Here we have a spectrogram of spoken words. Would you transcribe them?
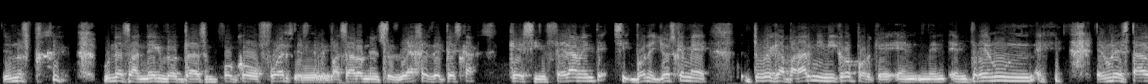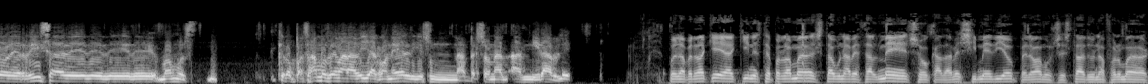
de unos, unas anécdotas un poco fuertes que le pasaron en sus viajes de pesca que sinceramente sí, bueno, yo es que me tuve que apagar mi micro porque entré en un, en un estado de risa, de, de, vamos, que lo pasamos de maravilla con él y es una persona admirable. Pues la verdad que aquí en este programa está una vez al mes o cada mes y medio, pero vamos, está de una forma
